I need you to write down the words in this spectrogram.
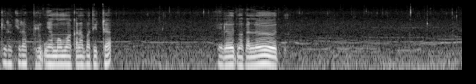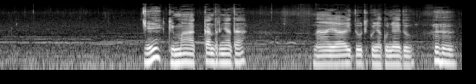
Kira-kira belutnya mau makan apa tidak? Ya lut makan lut. Eh dimakan ternyata nah ya itu dikunyah-kunyah itu.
